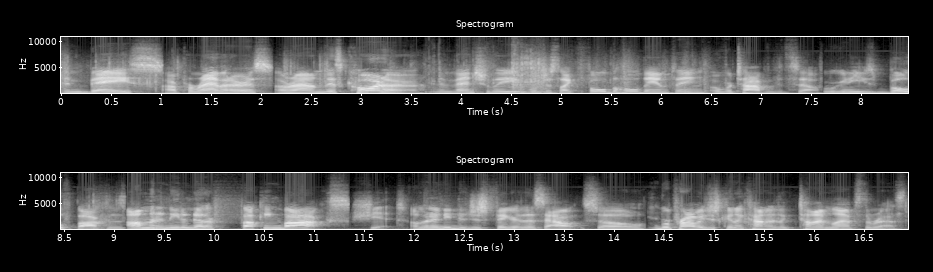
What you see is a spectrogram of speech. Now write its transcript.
and base our parameters around this corner. And eventually we'll just like fold the whole damn thing over top of itself. We're gonna use both boxes. I'm gonna need another fucking box. Shit. I'm gonna need to just figure this out. So we're probably just gonna kind of time lapse the rest.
